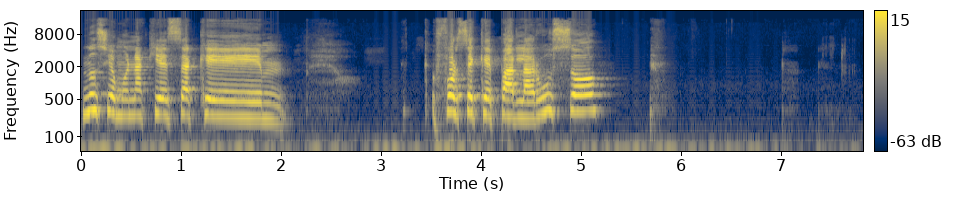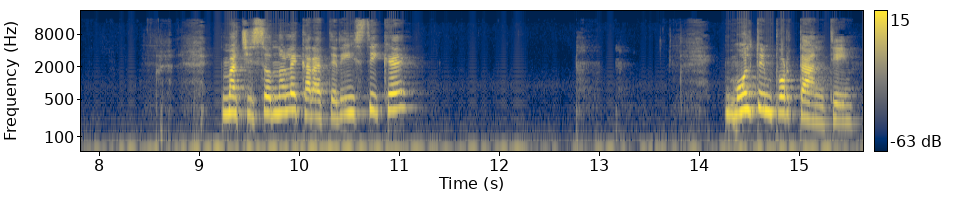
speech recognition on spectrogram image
non siamo una chiesa che forse che parla russo. Ma ci sono le caratteristiche molto importanti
